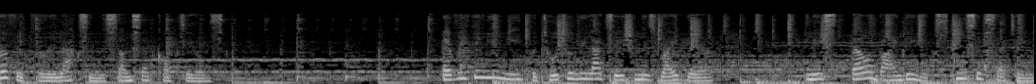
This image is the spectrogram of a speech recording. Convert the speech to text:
perfect for relaxing with sunset cocktails. Everything you need for total relaxation is right here in a spellbinding exclusive setting.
